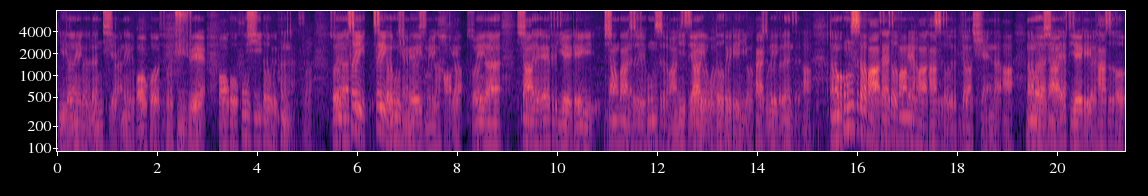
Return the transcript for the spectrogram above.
你的那个人体啊，那个包括这个咀嚼，包括呼吸都会困难，是吧？所以呢，这这个目前没有什么一个好药。所以呢，像那个 FDA 给予相关的这些公司的话，你只要有，我都会给你一个快速的一个认证啊。那么公司的话，在这方面的话，它是走的比较前的啊。那么像 FDA 给了它之后，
